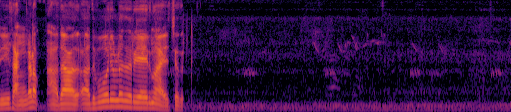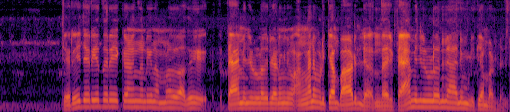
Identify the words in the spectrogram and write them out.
ഈ സങ്കടം അതാ അതുപോലെയുള്ള ചെറിയായിരുന്നു അയച്ചത്. ചെറിയ ചെറിയ തെറിയൊക്കെ ആണെന്നുണ്ടെങ്കിൽ നമ്മൾ അത് ഫാമിലിയുള്ളവരാണെങ്കിലും അങ്ങനെ വിളിക്കാൻ പാടില്ല. എന്തായാലും ഫാമിലിയിലുള്ളവരെ ആരും വിളിക്കാൻ പാടില്ല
